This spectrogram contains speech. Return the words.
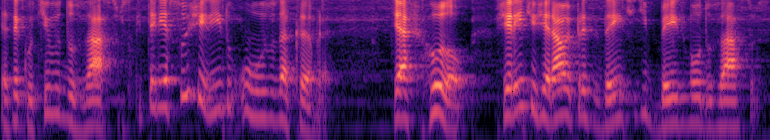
executivo dos Astros, que teria sugerido o uso da câmera, Jeff Hullo, gerente geral e presidente de beisebol dos Astros,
